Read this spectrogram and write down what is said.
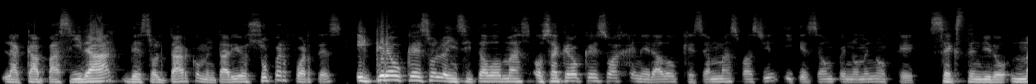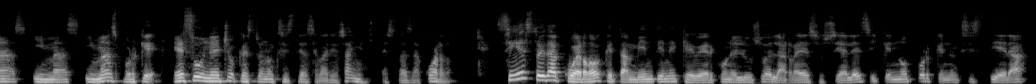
la capacidad de soltar comentarios súper fuertes y creo que eso lo ha incitado más, o sea, creo que eso ha generado que sea más fácil y que sea un fenómeno que se ha extendido más y más y más, porque es un hecho que esto no existía hace varios años, ¿estás de acuerdo? Sí estoy de acuerdo que también tiene que ver con el uso de las redes sociales y que no porque no existiera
